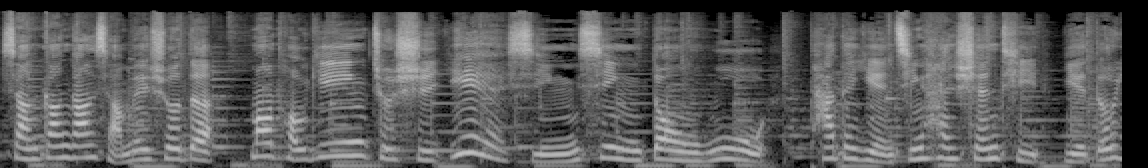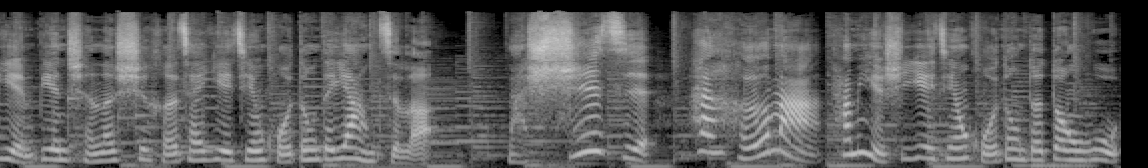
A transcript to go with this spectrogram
像刚刚小妹说的，猫头鹰就是夜行性动物，它的眼睛和身体也都演变成了适合在夜间活动的样子了。那狮子和河马，它们也是夜间活动的动物，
